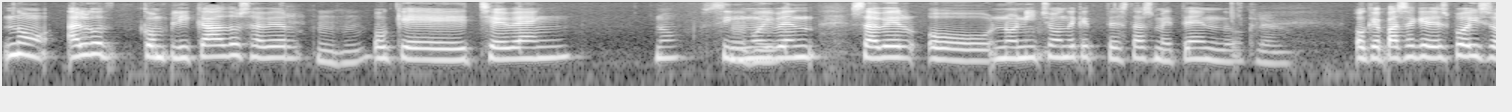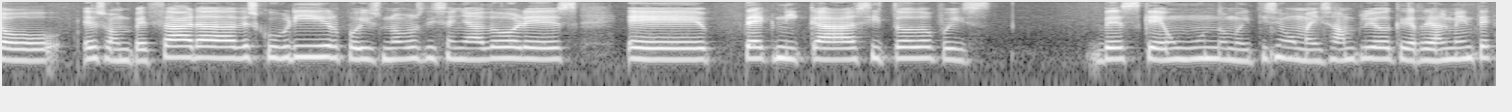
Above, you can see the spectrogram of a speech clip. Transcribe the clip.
no, algo complicado saber uh -huh. o que che ven, no? Sin uh -huh. moi ben saber o no nicho onde que te estás metendo. Claro. O que pasa que despois o eso empezar a descubrir pois novos diseñadores, eh técnicas e todo, pois ves que é un mundo moitísimo máis amplio que realmente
